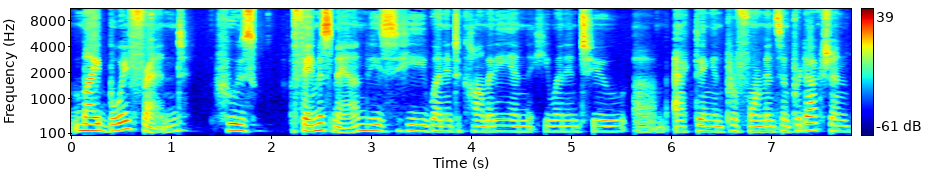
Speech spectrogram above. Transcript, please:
my boyfriend, who's a famous man, he's he went into comedy and he went into um, acting and performance and production,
